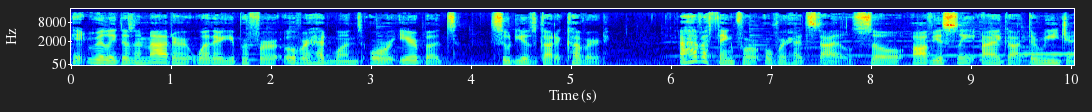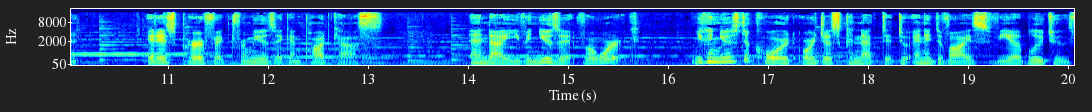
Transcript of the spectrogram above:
It really doesn't matter whether you prefer overhead ones or earbuds, Sudio's got it covered. I have a thing for overhead styles, so obviously I got the Regent. It is perfect for music and podcasts, and I even use it for work. You can use the cord or just connect it to any device via Bluetooth.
